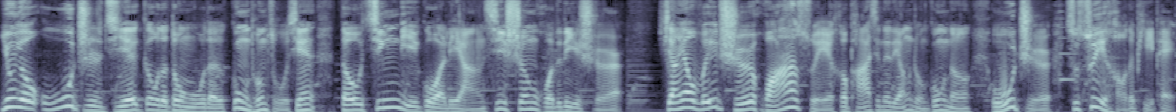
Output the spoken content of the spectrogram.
拥有五指结构的动物的共同祖先都经历过两栖生活的历史。想要维持划水和爬行的两种功能，五指是最好的匹配。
